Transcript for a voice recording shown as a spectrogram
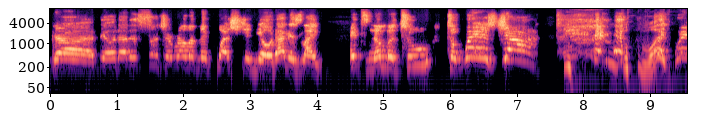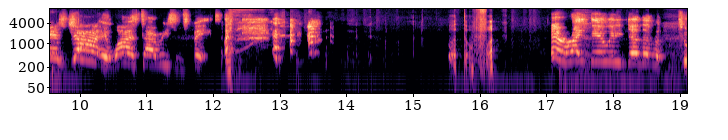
god, yo, that is such a relevant question, yo. That is like it's number two to where's Ja? what? Like where's Ja and why is Tyrese in space? What the fuck? They're right there with each other. Two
